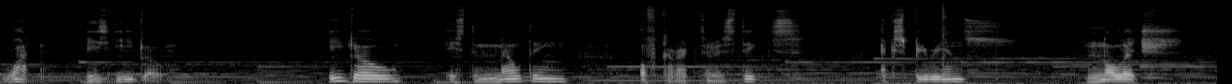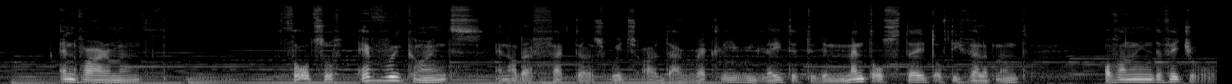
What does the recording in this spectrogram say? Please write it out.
What is ego? Ego is the melting of characteristics, experience, knowledge, environment, thoughts of every kind, and other factors which are directly related to the mental state of development of an individual.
